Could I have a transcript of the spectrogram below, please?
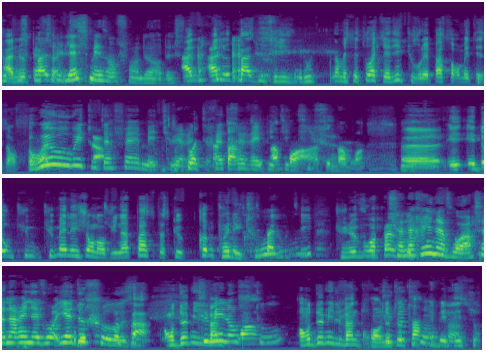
à ne pas laisse mes enfants dehors de ça. À, ne pas utiliser l'outil. Non, mais c'est toi qui as dit que tu voulais pas former tes enfants. Oui, oui, oui, tout à fait. Mais tu es très, très répétitif. Hein, c'est pas moi. Euh, et, et, donc, tu, tu, mets les gens dans une impasse parce que comme tu ne pas l'outil, tu ne vois pas. Ça n'a rien à voir. Ça n'a rien à voir. Il y a deux choses. En 2023, En 2023, on ne peut pas révéler son,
